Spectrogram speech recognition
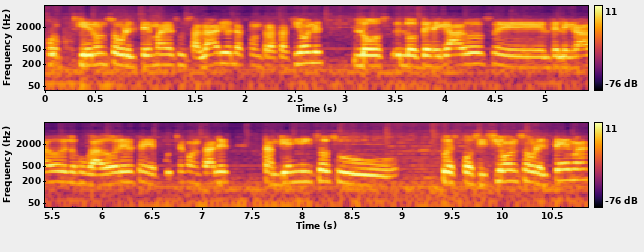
propusieron sobre el tema de sus salarios, las contrataciones, los, los delegados, el delegado de los jugadores, Puche González, también hizo su, su exposición sobre el tema,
